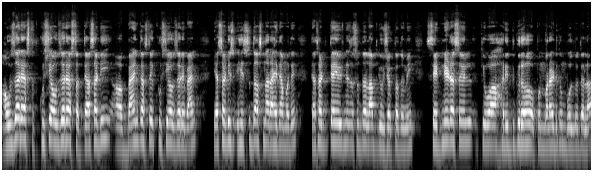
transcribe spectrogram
अवजारे असतात कृषी अवजारे असतात. त्यासाठी बँक असते कृषी अवजारे बँक यासाठी हे सुद्धा असणार आहे त्यामध्ये. त्यासाठी त्या योजनेचा सुद्धा लाभ घेऊ शकता तुम्ही. सेडनेट असेल किंवा हरितगृह आपण मराठीतून बोलतो त्याला.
